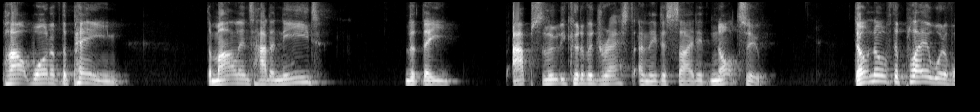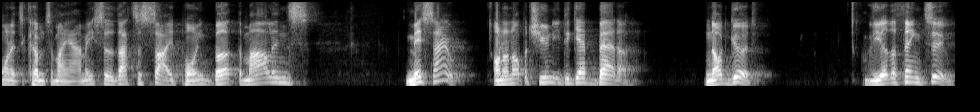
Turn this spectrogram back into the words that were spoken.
part one of the pain. The Marlins had a need that they absolutely could have addressed and they decided not to. Don't know if the player would have wanted to come to Miami, so that's a side point, but the Marlins miss out on an opportunity to get better. Not good. The other thing, too,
